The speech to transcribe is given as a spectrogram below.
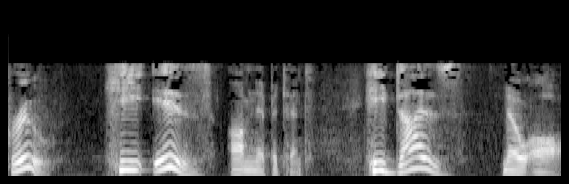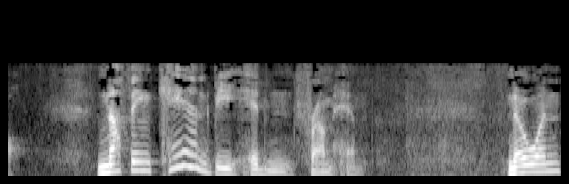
true. He is omnipotent. He does know all. Nothing can be hidden from him. No one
